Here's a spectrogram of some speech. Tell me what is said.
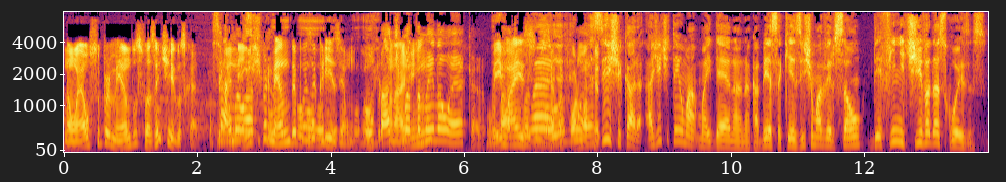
Não é o Superman dos fãs antigos, cara. Assim, não é nem o Superman o- depois da o- crise. É um, O, um personagem. Batman também não é, cara. O bem Batman mais, do de é, certa forma, não é. Existe, cara. A gente tem uma, uma ideia na, na cabeça que existe uma versão definitiva das coisas.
